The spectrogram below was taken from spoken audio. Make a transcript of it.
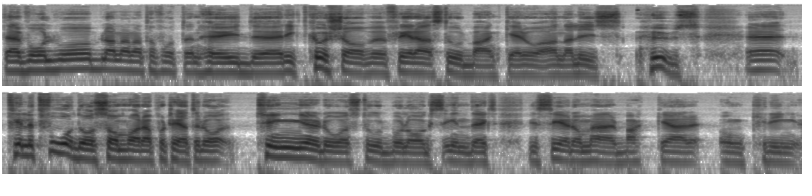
Där Volvo bland annat har fått en höjd eh, riktkurs av eh, flera storbanker och analyshus. Eh, Tele2 då som har rapporterat idag tynger då storbolagsindex. Vi ser de här backar omkring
